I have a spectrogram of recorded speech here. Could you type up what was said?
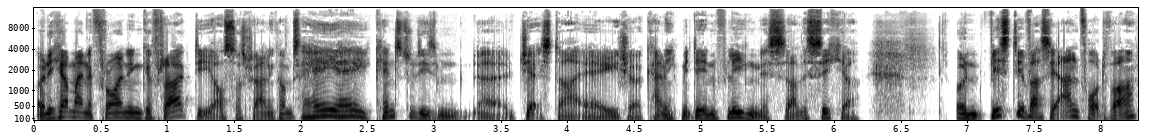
Und ich habe meine Freundin gefragt, die aus Australien kommt, hey, hey, kennst du diesen äh, Jetstar Air Asia? Kann ich mit denen fliegen? Ist alles sicher. Und wisst ihr, was ihre Antwort war?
